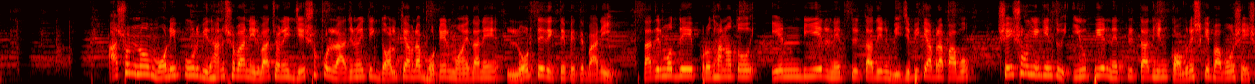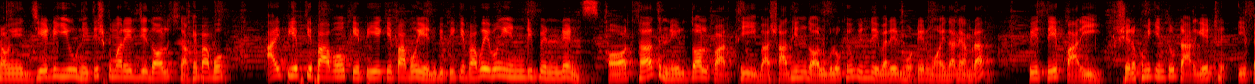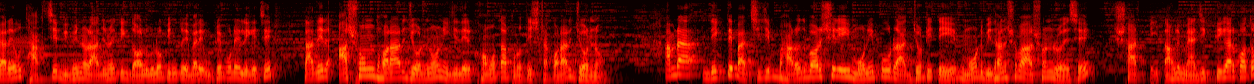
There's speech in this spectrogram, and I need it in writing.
আসন্ন মণিপুর বিধানসভা নির্বাচনে যে সকল রাজনৈতিক দলকে আমরা ভোটের ময়দানে লড়তে দেখতে পেতে পারি, তাদের মধ্যে প্রধানত এনডিএর নেতৃত্বাধীন বিজেপিকে আমরা পাবো, সেই সঙ্গে কিন্তু ইউপিএর নেতৃত্বাধীন কংগ্রেসকে পাবো, সেই সঙ্গে জেডিইউ নীতিশ কুমারের যে দল, তাকে পাবো আইপিএফকে পাবো কেপিএকে পাবো এনপিপিকে পাবো এবং ইন্ডিপেন্ডেন্স অর্থাৎ নির্দল প্রার্থী বা স্বাধীন দলগুলোকেও কিন্তু এবারের ভোটের ময়দানে আমরা পেতে পারি। সেরকমই কিন্তু টার্গেট এবারেও থাকছে। বিভিন্ন রাজনৈতিক দলগুলো কিন্তু এবারে উঠে পড়ে লেগেছে তাদের আসন ধরার জন্য, নিজেদের ক্ষমতা প্রতিষ্ঠা করার জন্য। আমরা দেখতে পাচ্ছি যে ভারতবর্ষের এই মণিপুর রাজ্যটিতে মোট বিধানসভা আসন রয়েছে ষাটটি। তাহলে ম্যাজিক ফিগার কত?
